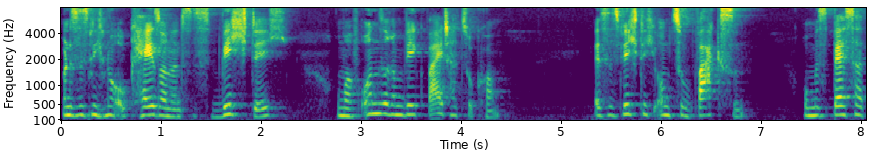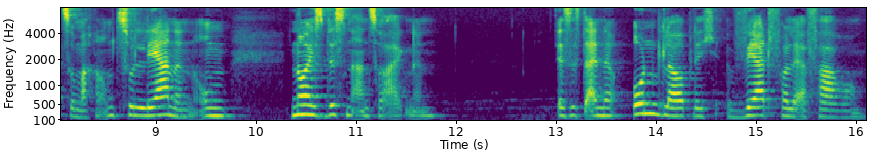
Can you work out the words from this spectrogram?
Und es ist nicht nur okay, sondern es ist wichtig, um auf unserem Weg weiterzukommen. Es ist wichtig, um zu wachsen, um es besser zu machen, um zu lernen, um neues Wissen anzueignen. Es ist eine unglaublich wertvolle Erfahrung.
